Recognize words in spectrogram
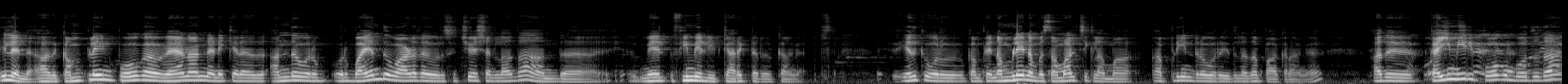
இல்லை இல்லை. அது கம்ப்ளைண்ட் போக வேணான்னு நினைக்கிறது அந்த ஒரு ஒரு பயந்து வாழுற ஒரு சுச்சுவேஷனில் தான் அந்த மேல் ஃபீமேல் லீட் கேரக்டர் இருக்காங்க. எதுக்கு ஒரு கம்ப்ளைண்ட் நம்மளே நம்ம சமாளிச்சிக்கலாமா? அப்படின்ற ஒரு இதில் தான் பார்க்குறாங்க அது கைமீறி போகும்போது தான்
